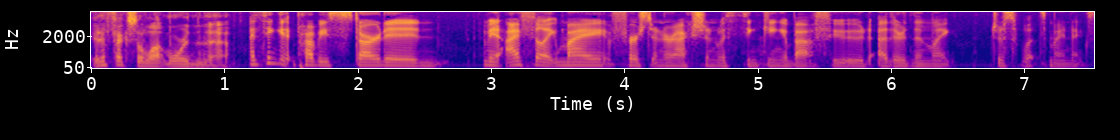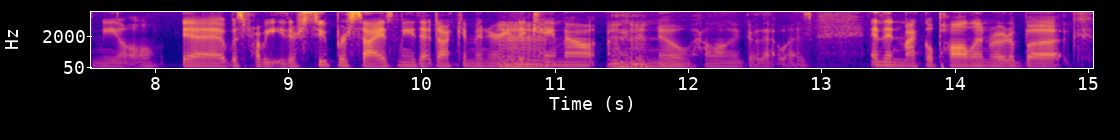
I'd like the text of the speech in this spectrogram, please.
it affects a lot more than that? I think it probably started. I mean, I feel like my first interaction with thinking about food, other than like just what's my next meal, uh, was probably either Super Size Me, that documentary that came out. I don't even know how long ago that was. And then Michael Pollan wrote a book,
